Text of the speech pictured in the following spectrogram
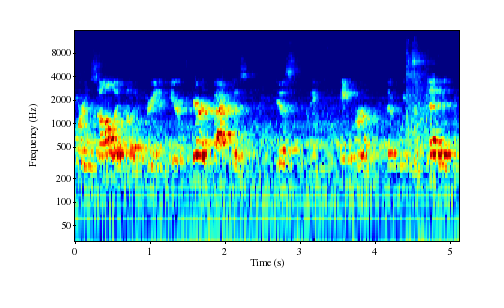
were in solid helium-3, and here, here in fact is, is the paper that we submitted,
